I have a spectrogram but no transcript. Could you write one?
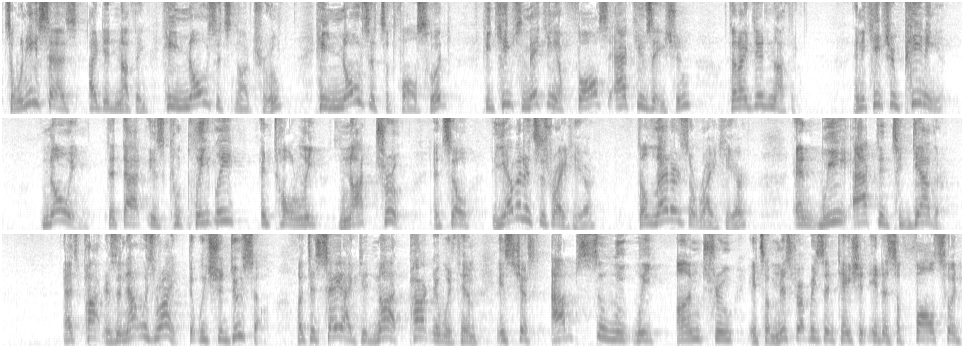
So when he says, I did nothing, he knows it's not true. He knows it's a falsehood. He keeps making a false accusation that I did nothing. And he keeps repeating it, knowing that that is completely and totally not true. And so the evidence is right here. The letters are right here. And we acted together as partners. And that was right, that we should do so. But to say I did not partner with him is just absolutely untrue. It's a misrepresentation. It is a falsehood.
